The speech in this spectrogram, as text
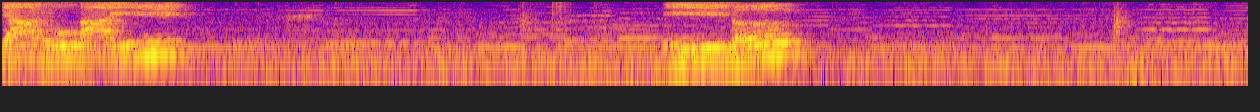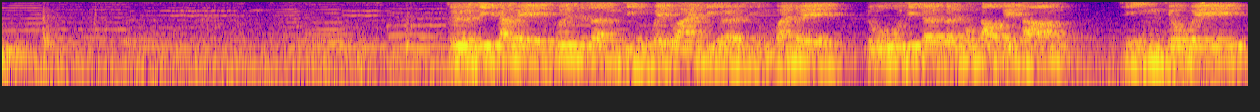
家属打理，礼成。致祭单位孙志正警卫官第二警官队主祭者陈洪道队长，请就位。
